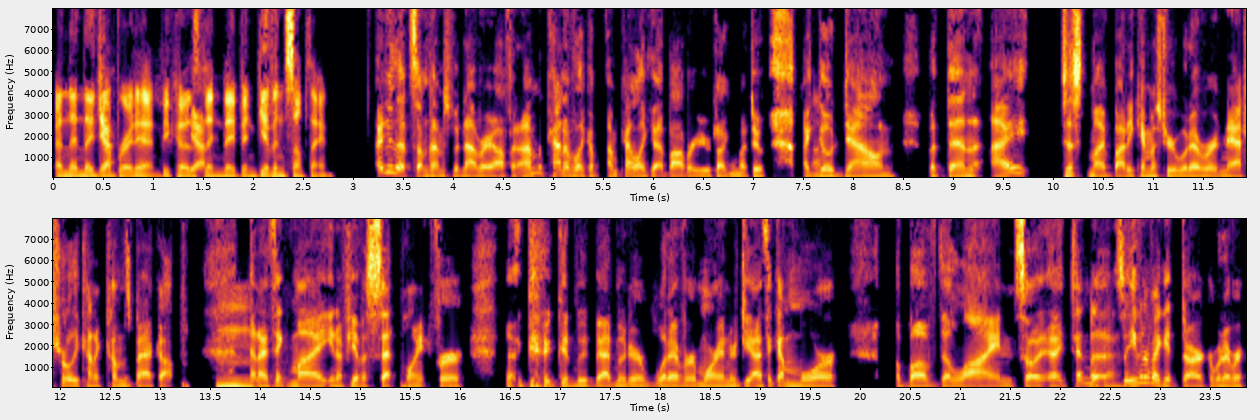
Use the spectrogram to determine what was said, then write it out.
And then they jump right in because Yeah. then they've been given something. I do that sometimes, but not very often. I'm kind of like a, I'm kind of like that bobber you were talking about too. I Oh. go down, but then I, just my body chemistry or whatever naturally kind of comes back up. Mm. And I think my, you know, if you have a set point for good, good mood, bad mood, or whatever, more energy, I think I'm more above the line. So I, I tend to, Okay. so even if I get dark or whatever,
